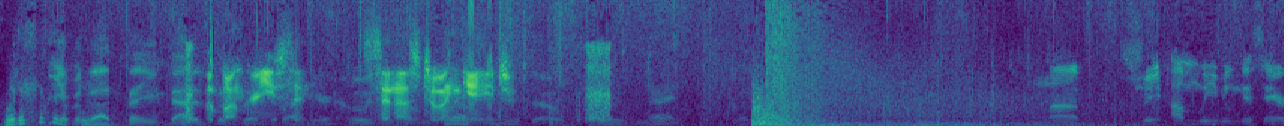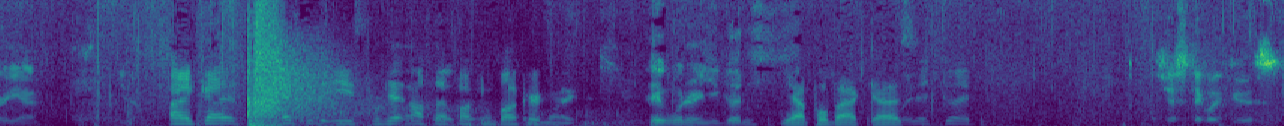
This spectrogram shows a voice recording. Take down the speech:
Where the fuck Yeah, is but that thing, that is The bunker you thing sent- sent us to engage. bunker, so- I'm leaving this area. Alright, guys, head to the east. We're getting off that fucking bunker. Hey, Winter, you good? Yeah, pull back, guys. good. Just stick with Goose.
